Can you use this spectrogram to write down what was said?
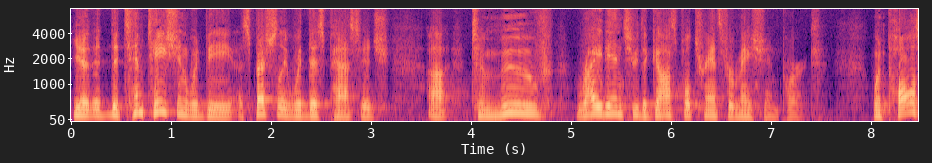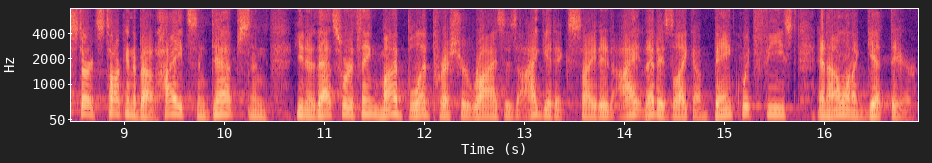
you know, the, the, temptation would be, especially with this passage, uh, to move right into the gospel transformation part. When Paul starts talking about heights and depths and, you know, that sort of thing, my blood pressure rises. I get excited. I, that is like a banquet feast, and I want to get there,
